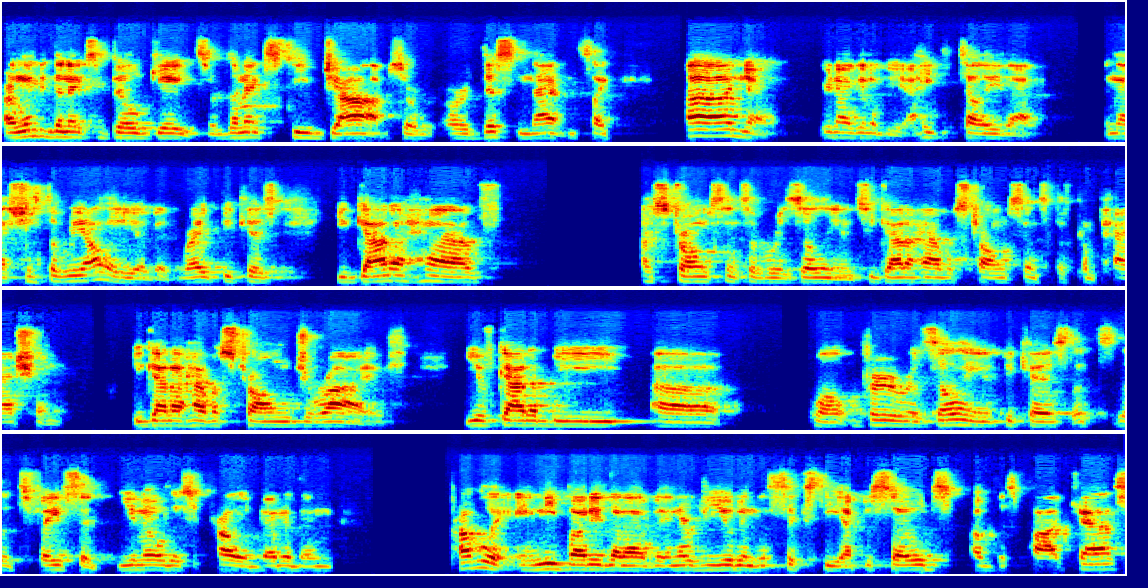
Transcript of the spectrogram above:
Or I'm going to be the next Bill Gates or the next Steve Jobs or or this and that. It's like, uh, no, you're not going to be. I hate to tell you that. And that's just the reality of it, right? Because you got to have a strong sense of resilience. You got to have a strong sense of compassion. You got to have a strong drive. You've got to be, uh, well, very resilient because let's let's face it. You know this probably better than probably anybody that I've interviewed in the 60 episodes of this podcast.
